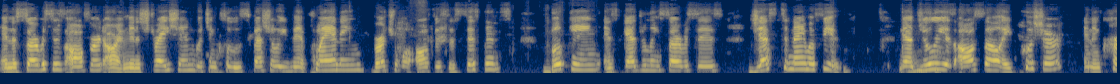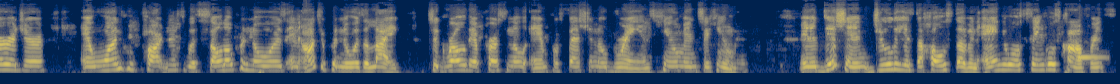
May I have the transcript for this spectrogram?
And the services offered are administration, which includes special event planning, virtual office assistance, booking, and scheduling services, just to name a few. Now, mm-hmm. Julie is also a pusher, an encourager, and one who partners with solopreneurs and entrepreneurs alike to grow their personal and professional brands, human to human. In addition, Julie is the host of an annual singles conference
